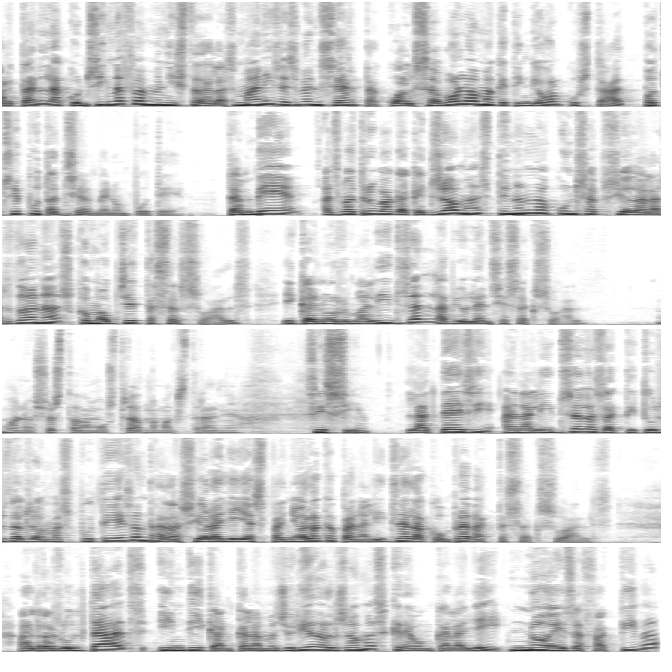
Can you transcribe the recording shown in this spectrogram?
Per tant, la consigna feminista de les manis és ben certa. Qualsevol home que tingueu al costat pot ser potencialment un puter. També es va trobar que aquests homes tenen una concepció de les dones com a objectes sexuals i que normalitzen la violència sexual. Bueno, això està demostrat, no m'estranya. Sí, sí. La tesi analitza les actituds dels homes puters en relació a la llei espanyola que penalitza la compra d'actes sexuals. Els resultats indiquen que la majoria dels homes creuen que la llei no és efectiva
